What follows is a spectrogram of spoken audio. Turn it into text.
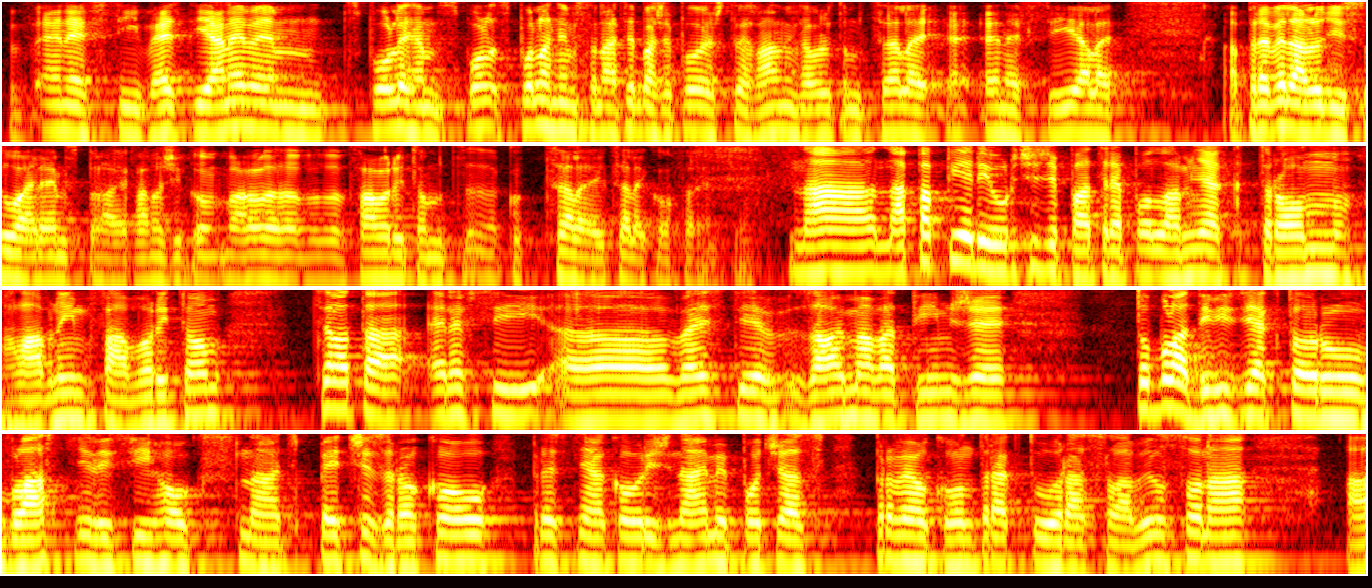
v NFC West. Ja neviem, spolieham, spolehnem sa na teba, že povieš, že to je hlavným favoritom celej NFC, ale a pre veľa ľudí sú aj Rams práve fanúšikom, favoritom celej, celej konferencie. Na, na papieri určite patria podľa mňa k trom hlavným favoritom. Celá tá NFC uh, eh, West je zaujímavá tým, že to bola divízia, ktorú vlastnili Seahawks snáď 5-6 rokov, presne ako hovoríš, najmä počas prvého kontraktu Russella Wilsona. A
